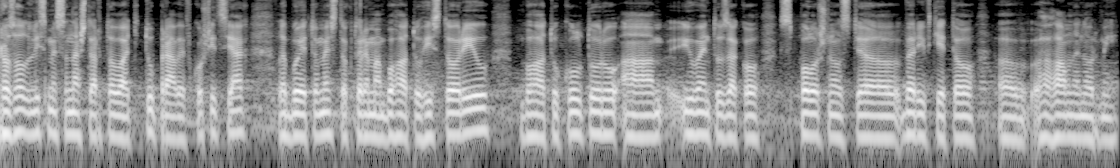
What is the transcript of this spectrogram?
Rozhodli sme sa naštartovať tu práve v Košiciach, lebo je to mesto, ktoré má bohatú históriu, bohatú kultúru a Juventus ako spoločnosť e, verí v tieto e, hlavné normy.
